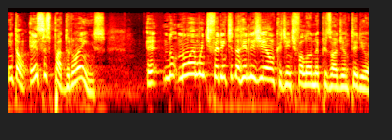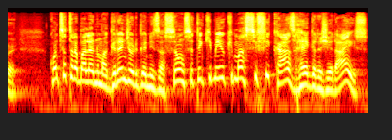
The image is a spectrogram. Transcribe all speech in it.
Então, esses padrões é, não, não é muito diferente da religião que a gente falou no episódio anterior. Quando você trabalha numa grande organização, você tem que meio que massificar as regras gerais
